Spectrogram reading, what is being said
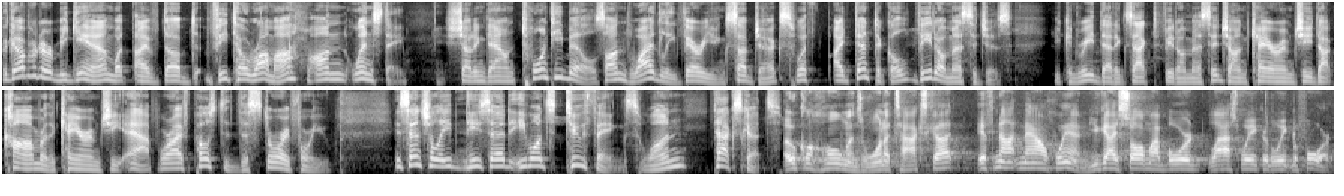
The governor began what I've dubbed Veto Rama on Wednesday, shutting down 20 bills on widely varying subjects with identical veto messages. You can read that exact veto message on krmg.com or the KRMG app, where I've posted this story for you. Essentially, he said he wants two things. One, tax cuts. Oklahomans want a tax cut. If not now, when? You guys saw my board last week or the week before.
